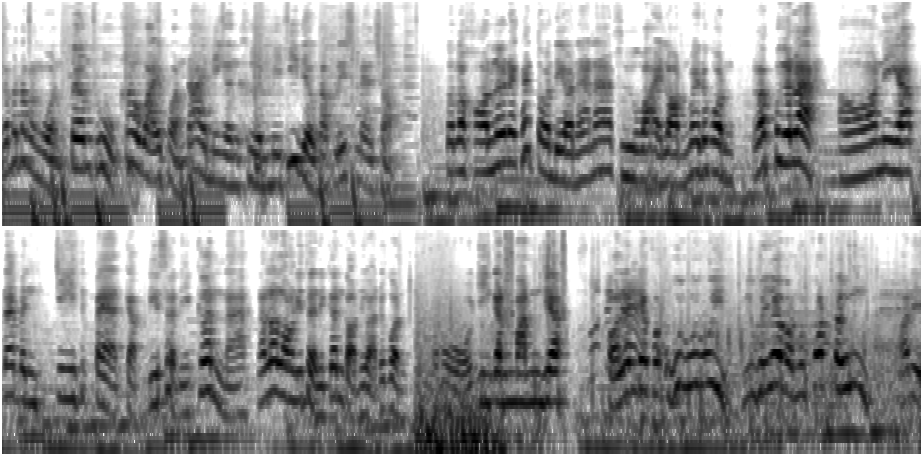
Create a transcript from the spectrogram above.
ก็ไม่ต้องกังวล เติมถูกเข้าไวผ่อนได้มีเงินคืนมีที่เดียวครับ Listman Shop ตัวละครเลือกได้แค่ตัวเดียวนะน่าคือวายรอนไว้ทุกคน แล้วปืนล่ะ อ๋อ นี่ครับ ได้เป็น G18 กับ Desert Eagle นะ งั้นเราลอง Desert Eagle ก่อนดีกว่าทุกคน โอ้โห ยิงกันมันเชียวขอเล่นเดียวคนอุ้ยอุ้ยอุ้ยนิวเพลเยอร์ก่อนมันโคตรตึงเอาดิ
